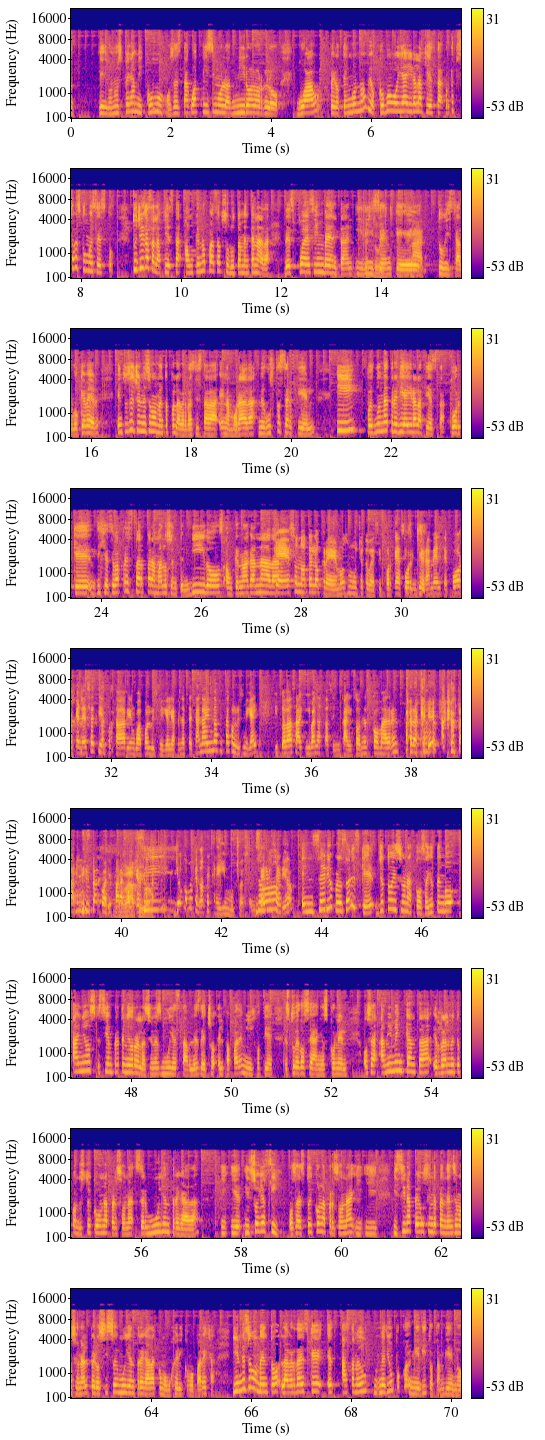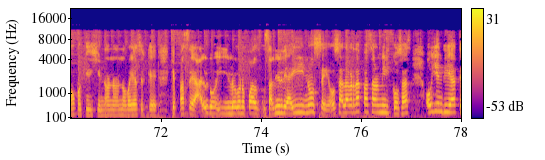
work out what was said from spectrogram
le digo, no, espérame, ¿cómo? O sea, está guapísimo, lo admiro, lo, lo guau, pero tengo novio, ¿cómo voy a ir a la fiesta? Porque tú sabes cómo es esto. Tú llegas a la fiesta, aunque no pasa absolutamente nada, después inventan y Que dicen estuviste. que Claro. tuviste algo que ver. Entonces yo en ese momento, pues la verdad sí estaba enamorada, me gusta ser fiel y pues no me atreví a ir a la fiesta porque dije, se va a prestar para malos entendidos, aunque no haga nada. Que eso no te lo creemos mucho, te voy a decir por qué, así ¿Por qué? sinceramente. Porque en ese tiempo estaba bien guapo Luis Miguel y apenas te decían, hay una fiesta con Luis Miguel y todas a- iban hasta sin calzones, comadres, para que estar lista cual- para cualquier cosa. Sí. Yo como que no te creí mucho eso. ¿En No. serio, en serio? En serio, pero ¿sabes qué? Yo te voy a decir una cosa. Yo tengo años, siempre he tenido relaciones muy estables. De hecho, el papá de mi hijo tiene, estuve 12 años con él. O sea, a mí me encanta eh, realmente cuando estoy con una persona ser muy entregada y, soy así. O sea, estoy con la persona y, sin apego, sin dependencia emocional, pero sí soy muy entregada como mujer y como pareja. Y en ese momento, la verdad es que eh, hasta me, dio un- poco de miedito también, ¿no? Porque dije, no, no, no vaya a ser que, pase algo y luego no pueda salir de ahí, no sé. O sea, la verdad pasaron mil cosas. Hoy en día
